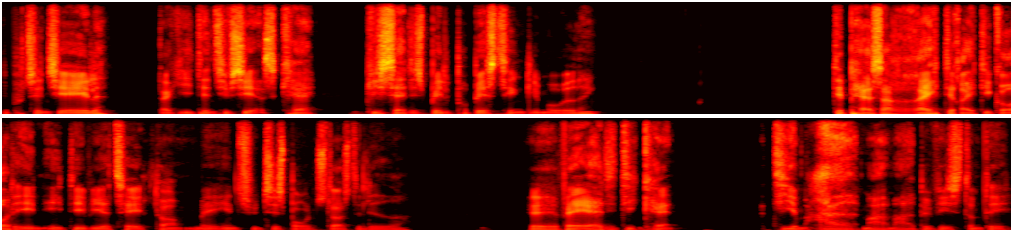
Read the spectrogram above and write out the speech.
det potentiale, der kan identificeres, kan blive sat i spil på bedst tænkelig måde. Ikke? Det passer rigtig, rigtig godt ind i det, vi har talt om med hensyn til sportens største ledere. Øh, hvad er det, de kan? De er meget, meget, meget bevidste om det,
